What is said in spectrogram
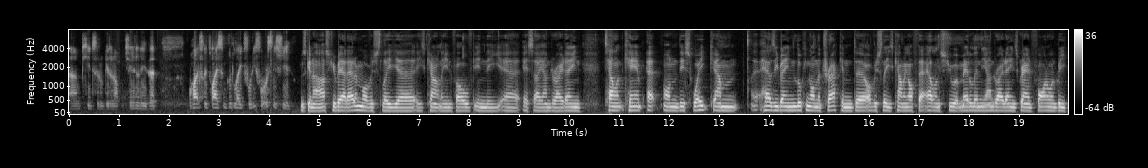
um, kids that will get an opportunity that will hopefully play some good league footy for us this year. I was going to ask you about Adam. Obviously, uh, he's currently involved in the uh, SA Under 18 talent camp at on this week. Um, how's he been looking on the track? And uh, obviously, he's coming off that Alan Stewart medal in the Under 18s grand final and be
